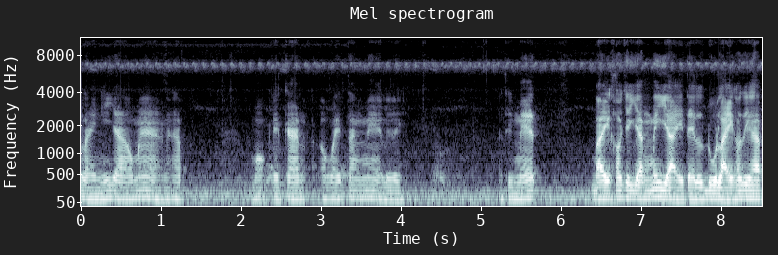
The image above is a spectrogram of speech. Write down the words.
ไหลนี้ยาวมากนะครับ เหมาะแก่การเอาไว้ตั้งแม่เลย ถึงแม้ใบเขาจะยังไม่ใหญ่แต่ดูไหลเขาสิครับ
